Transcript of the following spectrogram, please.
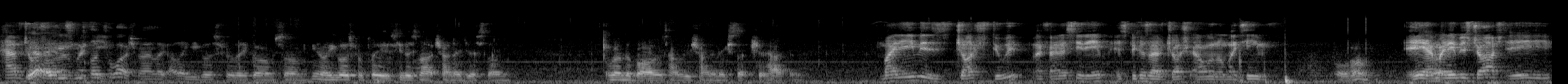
have Josh yeah, Allen he's, he's fun team. to watch, man. Like I like he goes for like um some you know he goes for plays. He does not trying to just um run the ball all the time. He's trying to make stuff shit happen. My name is Josh Do It. My fantasy name is because I have Josh Allen on my team. Oh wow. Hey, and my name is Josh. Hey,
